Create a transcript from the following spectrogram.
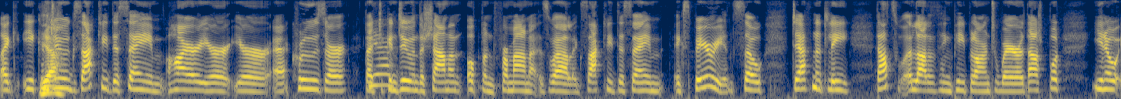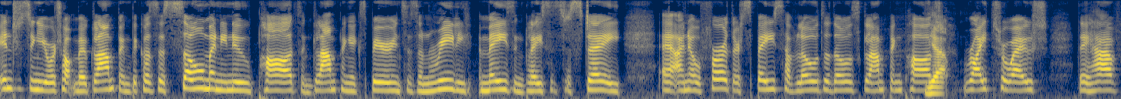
like you can Yeah. do exactly the same. Hire your your uh, cruiser that Yeah. you can do in the Shannon up in Fermanagh as well. Exactly the same experience. So definitely, that's a lot of things people aren't aware of that. But you know, interesting you were talking about glamping because there's so many new pods and glamping experiences and really amazing places to stay. Uh, I know Further Space have loads of those glamping pods Yeah. right throughout. They have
